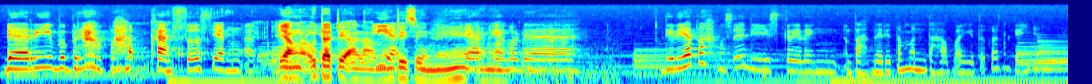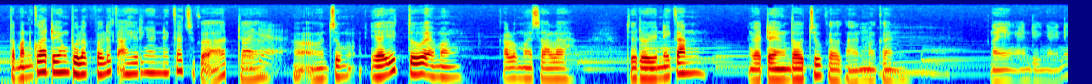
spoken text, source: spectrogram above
dari beberapa kasus yang aku yang lihat- udah dialami iya, di sini yang emang yang udah dilihat lah maksudnya di sekeliling entah dari teman entah apa gitu kan kayaknya temanku ada yang bolak-balik akhirnya nikah juga ada. Ada. Heeh, cuma ya itu emang kalau masalah jodoh ini kan nggak ada yang tahu juga kan makan. Hmm, Nah yang endingnya ini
